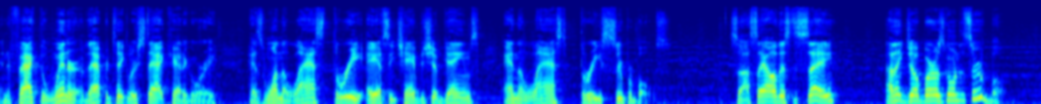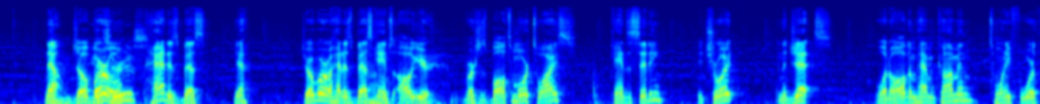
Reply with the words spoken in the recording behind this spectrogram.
And in fact, the winner of that particular stat category has won the last three AFC Championship games and the last three Super Bowls. So I say all this to say I think Joe Burrow's going to the Super Bowl. Now, mm. Joe Burrow had his best. Yeah, Joe Burrow had his best oh, games all man. year versus Baltimore twice, Kansas City, Detroit, and the Jets. What all of them have in common? 24th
